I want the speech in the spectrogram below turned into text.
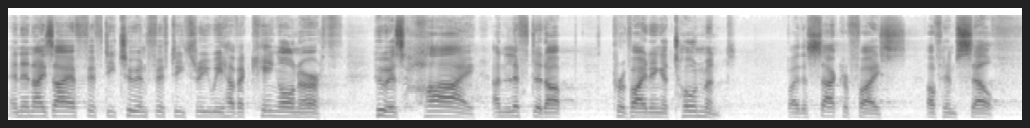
And in Isaiah 52 and 53, we have a king on earth who is high and lifted up, providing atonement by the sacrifice of himself.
